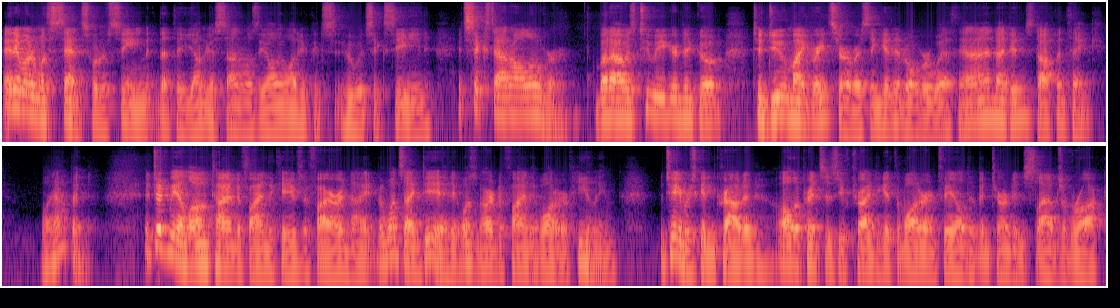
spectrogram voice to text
Anyone with sense would have seen that the youngest son was the only one who could who would succeed. It sixed out all over. But I was too eager to go to do my great service and get it over with, and I didn't stop and think. What happened? It took me a long time to find the caves of fire and night, but once I did, it wasn't hard to find the water of healing. The chamber's getting crowded. All the princes who've tried to get the water and failed have been turned into slabs of rock.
